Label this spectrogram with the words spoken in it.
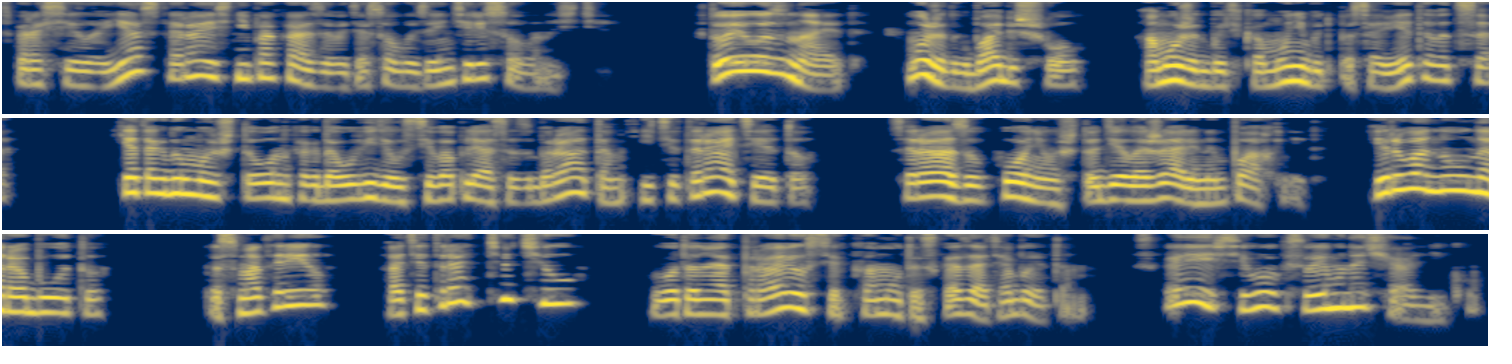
— спросила я, стараясь не показывать особой заинтересованности. «Кто его знает? Может, к бабе шел, а может быть, кому-нибудь посоветоваться. Я так думаю, что он, когда увидел Сивопляса с братом и тетрадь эту, сразу понял, что дело жареным пахнет, и рванул на работу. Посмотрел, а тетрадь тю-тю. Вот он и отправился к кому-то сказать об этом. Скорее всего, к своему начальнику.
